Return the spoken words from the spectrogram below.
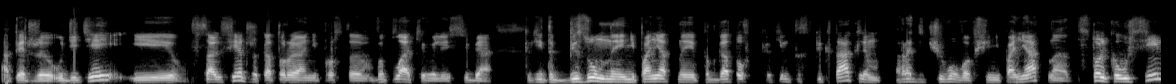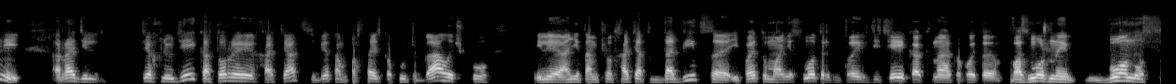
опять же, у детей, и в сальфедже, которые они просто выплакивали из себя, какие-то безумные, непонятные подготовки к каким-то спектаклям, ради чего вообще непонятно, столько усилий ради тех людей, которые хотят себе там поставить какую-то галочку, или они там что-то хотят добиться, и поэтому они смотрят на твоих детей как на какой-то возможный бонус.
